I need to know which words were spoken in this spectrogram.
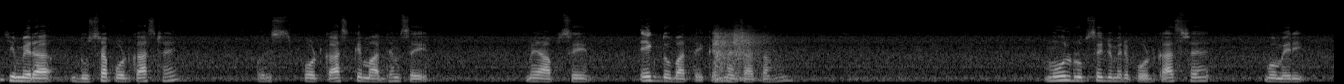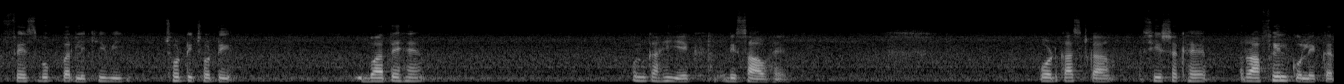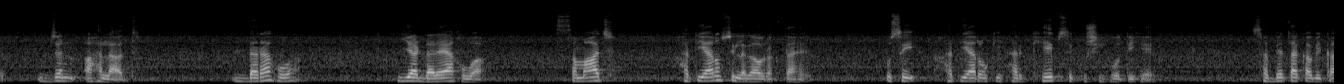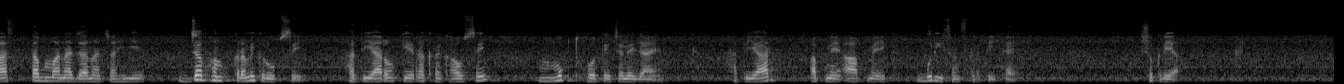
ये मेरा दूसरा पॉडकास्ट है और इस पॉडकास्ट के माध्यम से मैं आपसे एक दो बातें कहना चाहता हूँ। मूल रूप से जो मेरे पॉडकास्ट हैं, वो मेरी फेसबुक पर लिखी हुई छोटी छोटी बातें हैं। उनका ही एक रिसाव है। पॉडकास्ट का शीर्षक है, राफेल को लेकर जन आहलाद। डरा हुआ या डराया हुआ समाज हथियारों से लगाव रखता है। उसे हथियारों की हर खेप से खुशी होती है। सभ्यता का विकास तब माना जाना चाहिए जब हम क्रमिक रूप से हथियारों के रख रखाव से मुक्त होते चले जाएँ। हथियार अपने आप में एक बुरी संस्कृति है। शुक्रिया।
